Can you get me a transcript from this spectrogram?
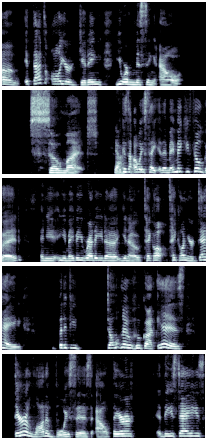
um, if that's all you're getting, you are missing out so much. Yeah. Because I always say they may make you feel good and you you may be ready to, you know, take on take on your day. But if you don't know who God is, there are a lot of voices out there these days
